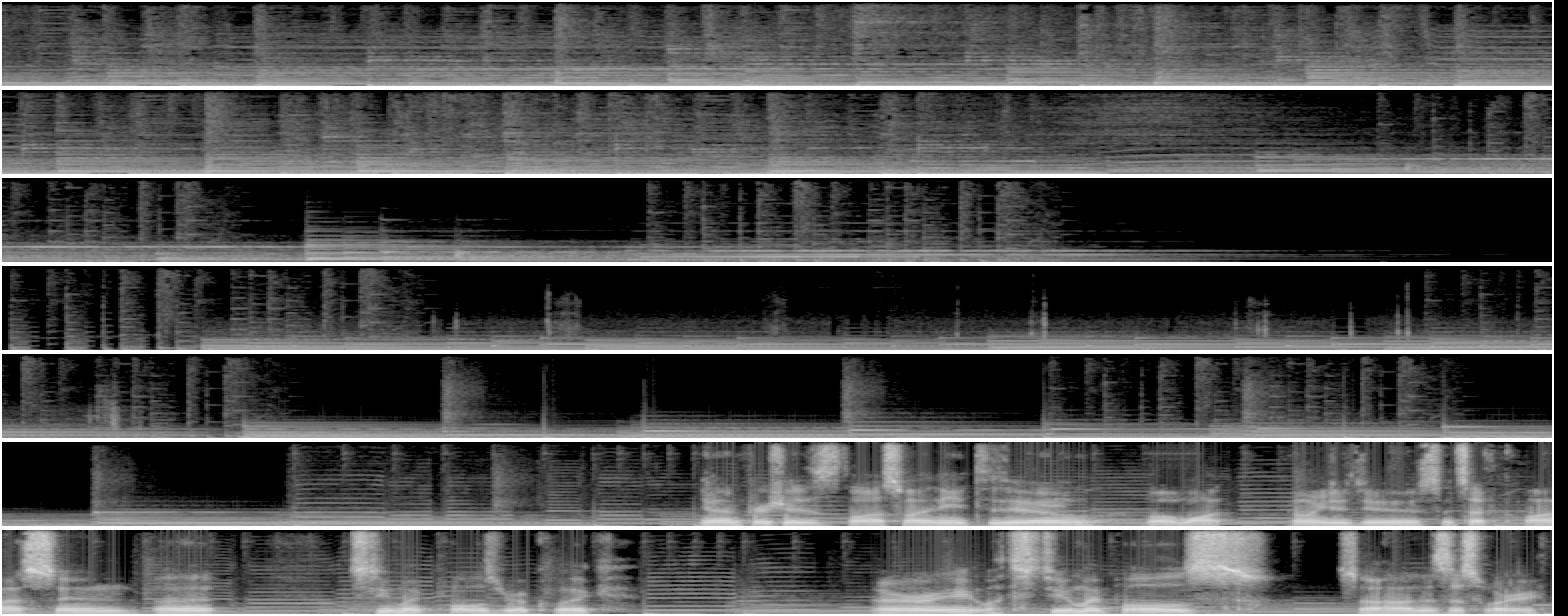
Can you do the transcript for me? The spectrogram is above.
Yeah, I'm pretty sure this is the last one I need to do. Well, want going to do since I have class soon. But let's do my polls real quick. Alright, let's do my polls. So how does this work?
